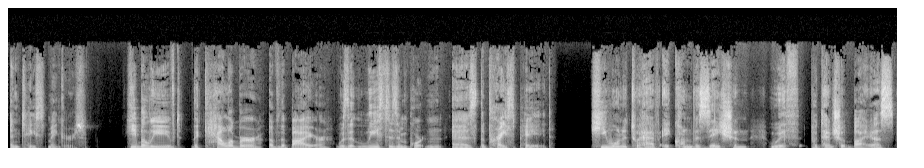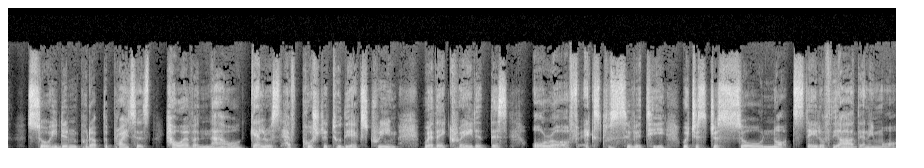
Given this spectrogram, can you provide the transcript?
and tastemakers. He believed the caliber of the buyer was at least as important as the price paid. He wanted to have a conversation with potential buyers so he didn't put up the prices. However, now galleries have pushed it to the extreme where they created this aura of exclusivity, which is just so not state of the art anymore.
